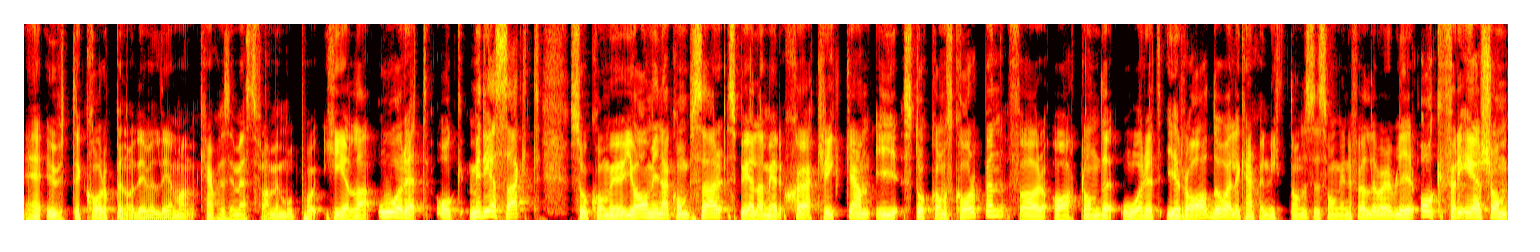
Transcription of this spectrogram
eh, utekorpen och det är väl det man kanske ser mest fram emot på hela året. Och med det sagt så kommer ju jag och mina kompisar spela med Sjökrickan i Stockholmskorpen för 18 året i rad då, eller kanske 19 säsongen i följd vad det blir. Och för er som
